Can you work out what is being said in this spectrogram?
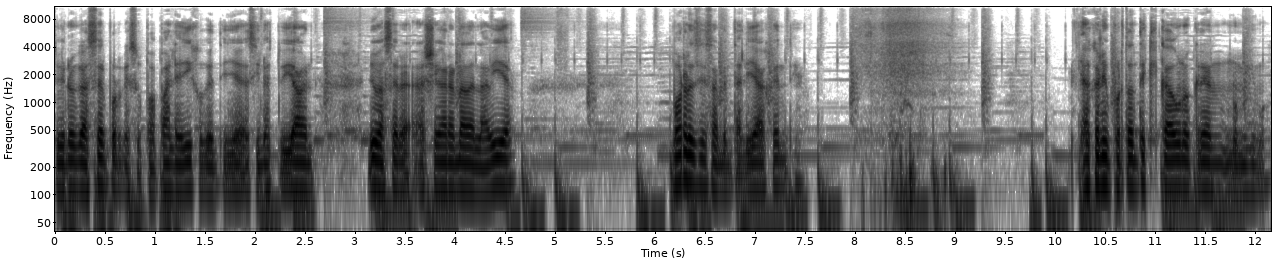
tuvieron que hacer porque sus papás le dijo que tenía si no estudiaban no iba a, ser, a llegar a nada en la vida. Borres esa mentalidad, gente. Acá lo importante es que cada uno crea en uno mismo.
